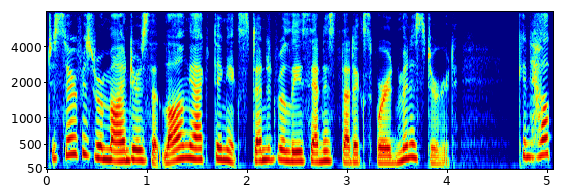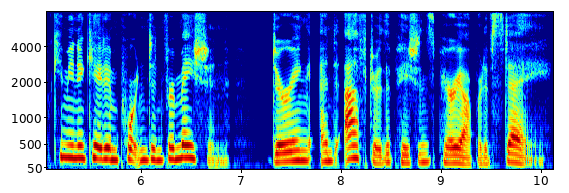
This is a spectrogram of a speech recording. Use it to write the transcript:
to serve as reminders that long acting extended release anesthetics were administered can help communicate important information during and after the patient's perioperative stay.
